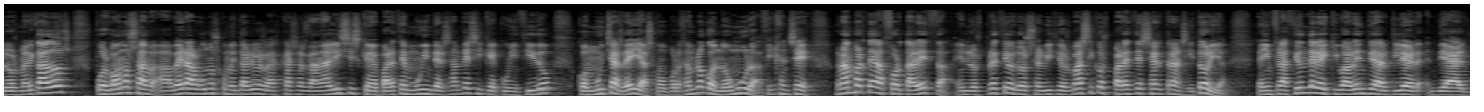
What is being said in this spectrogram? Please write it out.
los mercados, pues vamos a, ver algunos comentarios de las casas de análisis que me parecen muy interesantes y que coincido con muchas de ellas, como por ejemplo con Nomura. Fíjense, gran parte de la fortaleza en los precios de los servicios básicos parece ser transitoria. La inflación del equivalente de alquiler de,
